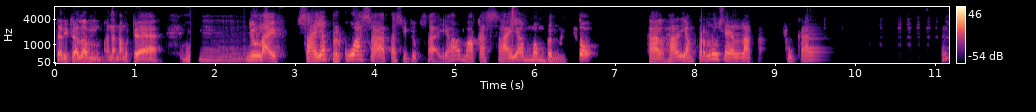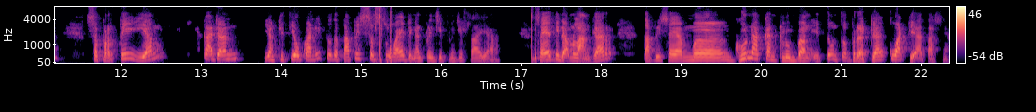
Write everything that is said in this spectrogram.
dari dalam anak-anak muda. Hmm. New life, saya berkuasa atas hidup saya, maka saya membentuk hal-hal yang perlu saya lakukan seperti yang keadaan yang ditiupkan itu, tetapi sesuai dengan prinsip-prinsip saya. Saya tidak melanggar, tapi saya menggunakan gelombang itu untuk berada kuat di atasnya.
